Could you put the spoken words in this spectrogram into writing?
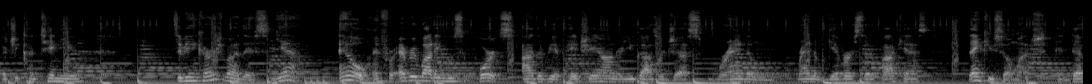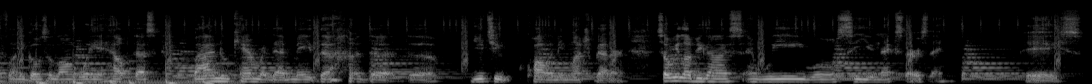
that you continue to be encouraged by this. Yeah. Oh, and for everybody who supports either via Patreon or you guys are just random random givers to the podcast, thank you so much. It definitely goes a long way. It helped us buy a new camera that made the the, the YouTube quality much better. So we love you guys, and we will see you next Thursday. Peace.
